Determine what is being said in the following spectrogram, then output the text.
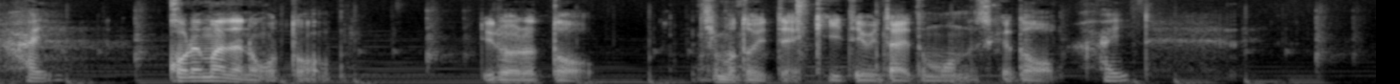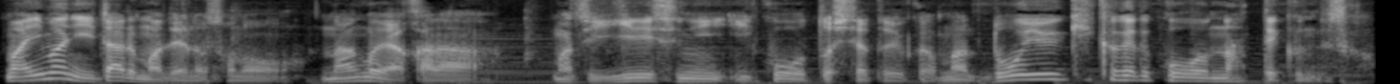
はい、これまでのことをいろいろと紐解いて聞いてみたいと思うんですけど、はい、まあ今に至るまでのその名古屋からまずイギリスに行こうとしたというか、まあどういうきっかけでこうなっていくんですか？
